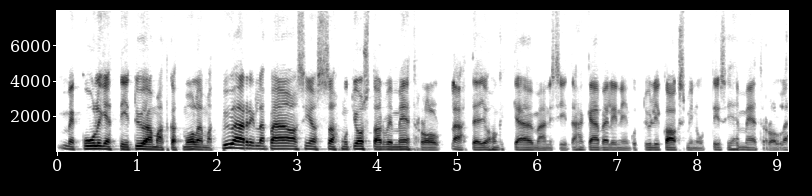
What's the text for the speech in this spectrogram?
me kuljettiin työmatkat molemmat pyörillä pääasiassa, mutta jos tarvi metrolla lähteä johonkin käymään, niin siitähän käveli niin kuin yli kaksi minuuttia siihen metrolle.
